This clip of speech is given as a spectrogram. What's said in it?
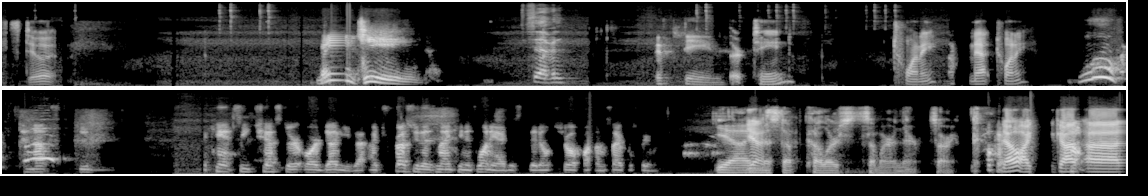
Let's do it. 19. seven. 15. 13. 20, nat 20. Woo! Cannot see- I can't see Chester or Dougie. I, I trust you that it's 19 and 20. I just they don't show up on Cypher Stream. Yeah, I Yes. messed up colors somewhere in there. Sorry. Okay. No, I got uh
